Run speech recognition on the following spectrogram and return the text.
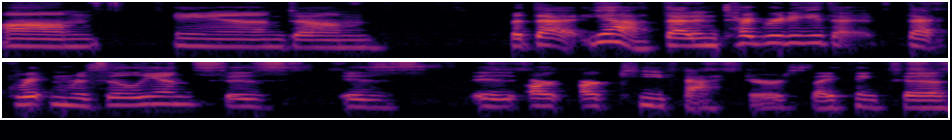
um, and um, but that yeah that integrity that that grit and resilience is is, is are, are key factors i think to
